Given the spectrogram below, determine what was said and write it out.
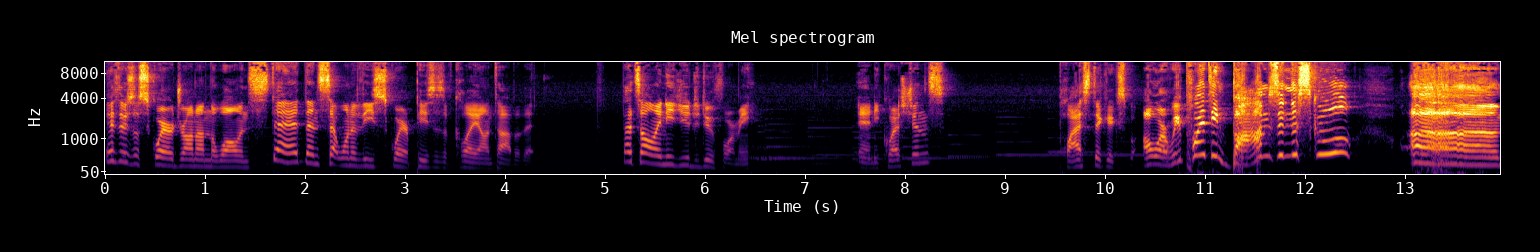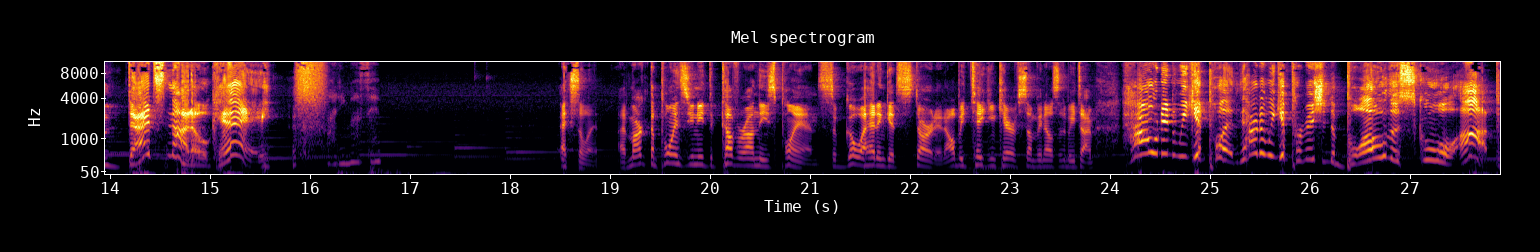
If there's a square drawn on the wall instead, then set one of these square pieces of clay on top of it. That's all I need you to do for me. Any questions? Plastic exp- Oh, are we planting bombs in the school? Um, that's not okay! Excellent. I've marked the points you need to cover on these plans, so go ahead and get started. I'll be taking care of something else in the meantime. How did we get How did we get permission to blow the school up?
